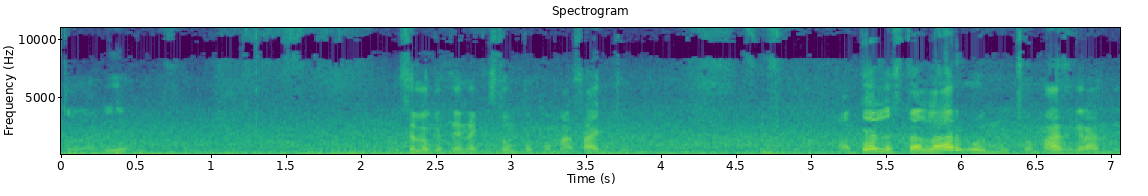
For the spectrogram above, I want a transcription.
todavía. Eso es lo que tiene que estar un poco más ancho. Aquel está largo y mucho más grande.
